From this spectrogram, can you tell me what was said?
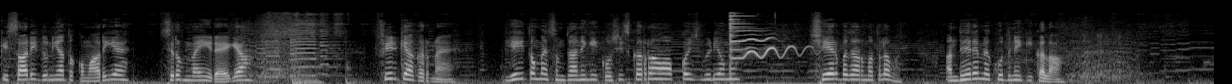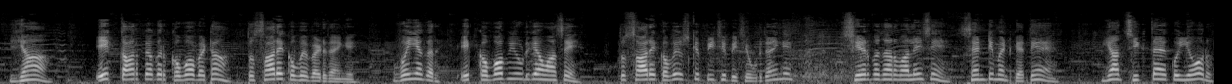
कि सारी दुनिया तो कमा रही है, सिर्फ़ मैं ही रह गया। फिर क्या करना है? यही तो मैं समझाने की कोशिश कर रहा हूँ आपको इस वीडियो में। शेयर बाज़ार मतलब अंधेरे में कूदने की कला। यहाँ एक तार पे अगर कौवा बैठा तो सारे कौवे बैठ जाएँगे। वहीं अगर एक कौवा भी उड़ गया वहाँ से तो सारे कौवे उसके पीछे पीछे उड़ जाएँगे। शेयर बाज़ार वाले इसे सेंटिमेंट कहते हैं। यहाँ छींकता है कोई और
